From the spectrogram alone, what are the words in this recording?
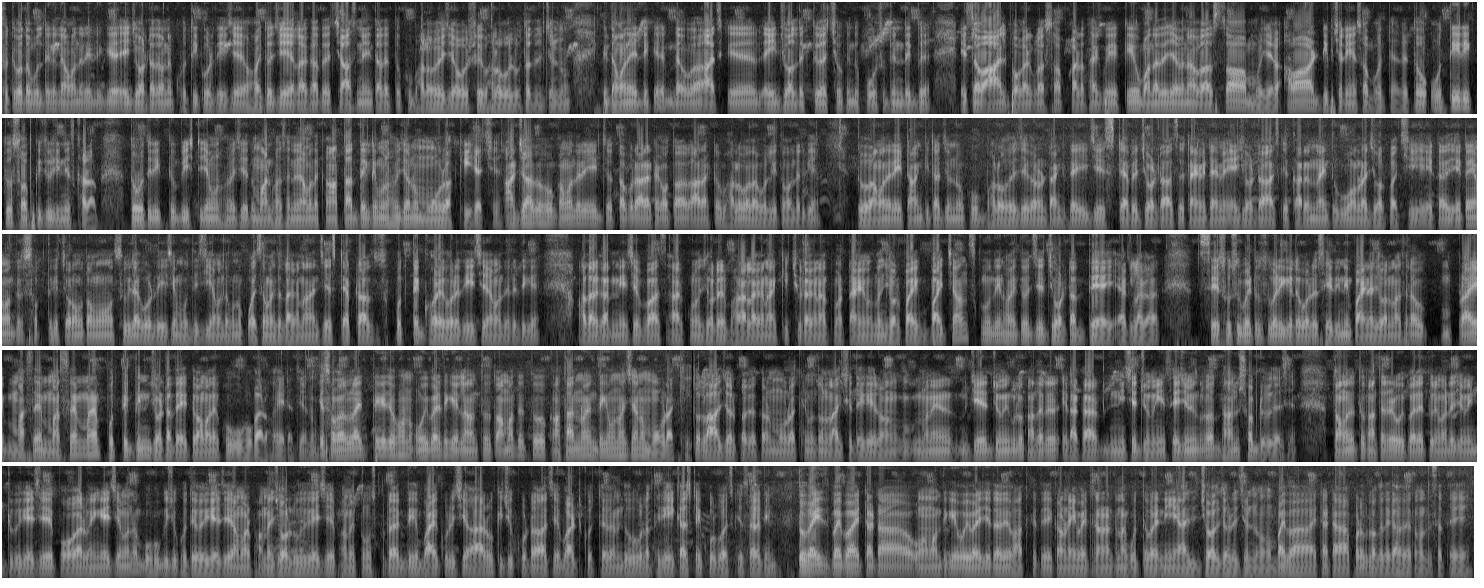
সত্যি কথা বলতে গেলে আমাদের এদিকে এই জলটাতে অনেক ক্ষতি করে দিয়েছে। হয়তো যে এলাকাতে চাষ নেই, তাদের তো খুব ভালো হয়েছে, অবশ্যই ভালো বলব তাদের জন্য। কিন্তু আমাদের এদিকে দেখো, আজকে এই জল দেখতে পাচ্ছ, কিন্তু পরশু দিন দেখবে এইসব আল পকারগুলো সব কাটা থাকবে, কেউ বাঁধাতে যাবে না বা সব মরে যাবে, আবার ডিপ চালিয়ে সব ভরতে হবে। তো অতিরিক্ত সব কিছু জিনিস খারাপ। তো অতিরিক্ত বৃষ্টি যেমন হয়েছে, তো মাঠ ভাসানের আমাদের কাঁতার দেখলে মনে হবে যেন মৌরা খেয়ে যাচ্ছে। আর যা হবে হোক, আমাদের এই তারপরে আর একটা কথা আর একটা ভালো কথা বলি তোমাদেরকে। তো আমাদের এই টাঙ্কিটার জন্য খুব ভালো হয়েছে, কারণ টাঙ্কিটা এই যে স্ট্যাপের জলটা আছে টাইমে টাইমে এই জলটা আজকে কারেন্ট নাই, তবুও আমরা জল পাচ্ছি। এটা, এটাই আমাদের সব থেকে চরমতম সুবিধা করে দিয়েছে মোদিজি। আমাদের কোনো পয়সা ময়সা লাগে না, যে স্ট্যাপটা প্রত্যেক ঘরে ঘরে দিয়েছে আমাদের এদিকে। আধার কার্ড নিয়েছে বাস, আর কোনো জলের ভাড়া লাগে না, কিচ্ছু লাগে না। তোমার টাইমের মতন জল পাই। বাই চান্স কোনো দিন হয়তো যে জলটা দেয় এক লাগার সে শ্বশুরবাড়ি টুসুরবাড়ি গেলে পরে সেদিনই পায় না জল না ছাড়া প্রায় মাসে মাসে মানে প্রত্যেক দিন জলটা দেয়। তো আমাদের খুব উপকার হয় এটার জন্য। সকালবেলা থেকে যখন ওই বাড়ি থেকে এলাম, তো আমাদের তো কাঁথার নয়, দেখে মনে হচ্ছে যেন মৌরাক্ষী। তো লাল জল পাবে, কারণ মৌরাক্ষীর মতন লাগছে দেখে, রং মানে যে জমিগুলো কাঁতারের এলাকার নিচের জমি, সেই জমিগুলো ধান সব ডুবে গেছে। তো আমাদের তো কাঁথারের ওই পারে তলিমারের জমি ডুবে গেছে, পগার ভেঙে গেছে মানে বহু কিছু ক্ষতি হয়ে গেছে। আমার ফার্মে জল ঢুকে গেছে, ফার্মে তোঁস কোটা একদিকে বাই করেছি, আরও কিছু কোটা আছে বাট করতে হবে। আমি দুপুরবেলা থেকে এই কাজটাই করব আজকে সারাদিন। তো গাইজ বাই বাই টাটা। ও আমাদেরকে ওই বাড়ি যেতে হবে ভাত খেতে, কারণ এই বাড়িতে রান্না টানা করতে পারিনি। আজ জল ঝড়ের জন্য। Bye bye tata. পরে ব্লগে দেখা হবে তোমাদের সাথে।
